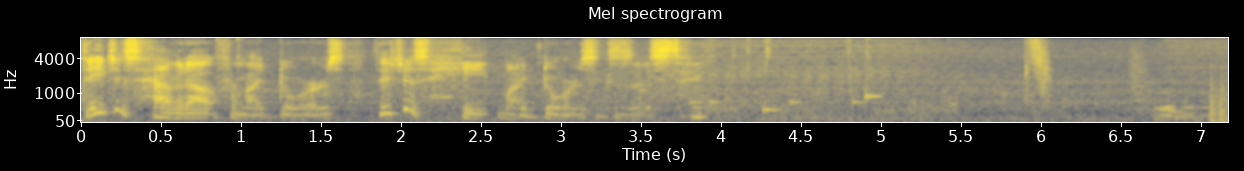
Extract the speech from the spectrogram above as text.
They just have it out for my doors. They just hate my doors existing.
